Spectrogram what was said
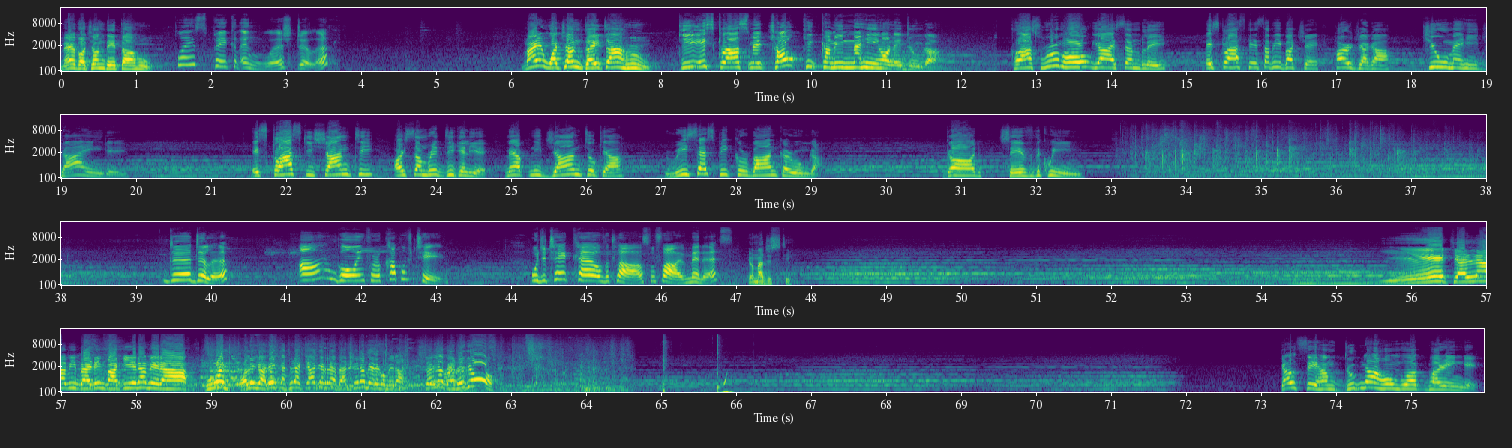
मैं वचन देता हूँ। Please speak in English, Dilip. मैं वचन देता हूँ कि इस क्लास में चौक की कमी नहीं होने दूँगा। क्लासरूम हो या असेंबली इस क्लास के सभी बच्चे हर जगह क्यू में ही जाएँगे। इस क्लास की शांति और समृद्धि के लिए मैं अपनी जान तो क्या रिसेस भी कुर्बान करूँगा। God save the Queen. Dear Dilip, I am going for a cup of tea. Would you take care of the class for five minutes? Your Majesty. Yeah, अभी बैटिंग बाकी है ना मेरा। भुवन बॉलिंग अरे कचरा क्या कर रहा है? बैठ देना मेरे को मेरा। चल ना बैठे क्यों? कल से हम दुगना होमवर्क भरेंगे।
